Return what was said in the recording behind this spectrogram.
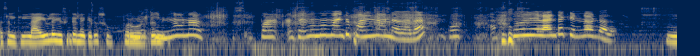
అసలు లైవ్లో చూస్తుంటే నాకైతే సూపర్ కొడుతుంది. అయితే పైన ఉండాలి కదా? సూర్యుడు అంటే కింద ఉండాలి. నీ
